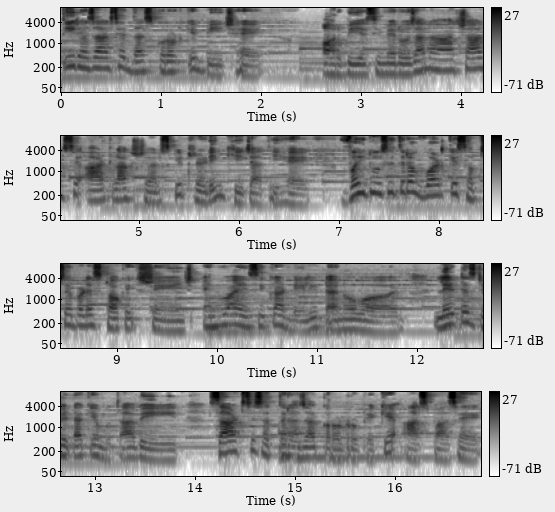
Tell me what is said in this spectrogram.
तीन हज़ार से दस करोड़ के बीच है। और बी में रोज़ाना चार से आठ लाख शेयर्स की ट्रेडिंग की जाती है। वही दूसरी तरफ़ वर्ल्ड के सबसे बड़े स्टॉक एक्सचेंज एन का डेली टर्नओवर लेटेस्ट डेटा के मुताबिक 60 से सत्तर हज़ार करोड़ रुपए के आसपास है।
